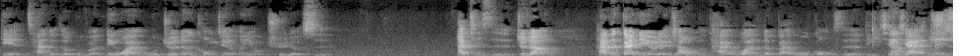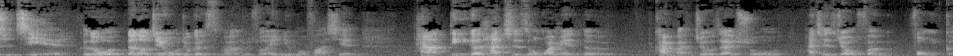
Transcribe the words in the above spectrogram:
点餐的这部分，另外我觉得那个空间很有趣的是，它其实就像它的概念有点像我们台湾的百货公司的地下地下美美食食街。可是我那时候进入，我就跟 Smile 就说：“哎，你有没有发现，它第一个，它其实从外面的看板就有在说，它其实就有分风格，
